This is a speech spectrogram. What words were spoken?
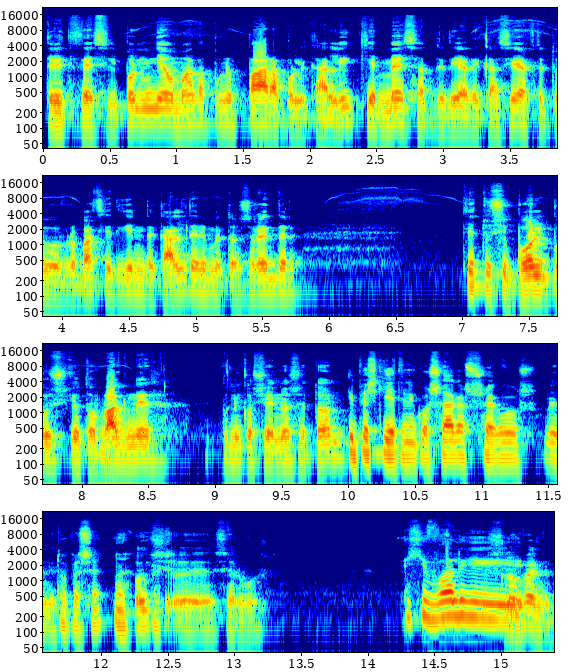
τρίτη θέση. Λοιπόν, είναι μια ομάδα που είναι πάρα πολύ καλή και μέσα από τη διαδικασία αυτή του Ευρωμπάσκετ γίνεται καλύτερη με τον Σρέντερ και τους υπόλοιπους και τον Βάγνερ που είναι 21 ετών. Είπες και για την 20 στους Σερβούς. Ναι, ναι. Το πέσε. Ναι. Όχι ε, Σερβούς. Έχει βάλει. Σλοβαίνους.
